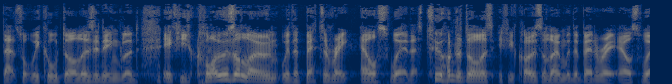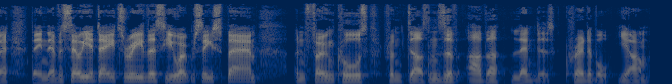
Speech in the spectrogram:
That's what we call dollars in England. If you close a loan with a better rate elsewhere, that's $200 if you close a loan with a better rate elsewhere. They never sell your data either, so you won't receive spam and phone calls from dozens of other lenders. Credible. Yum.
